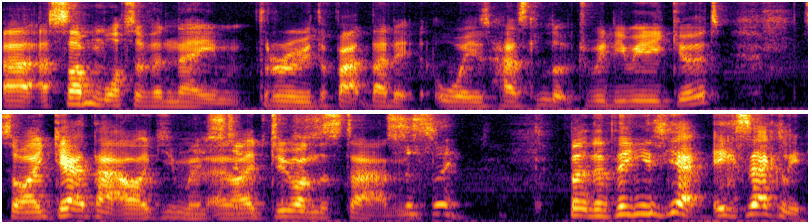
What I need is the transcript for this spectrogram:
Uh, somewhat of a name through the fact that it always has looked really, really good. So I get that argument, and I do understand. That's the thing. But the thing is, yeah, exactly.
